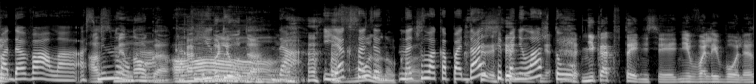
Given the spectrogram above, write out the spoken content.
подавала осьминога, как блюдо. Да. И я, кстати, начала копать дальше и поняла, что... Не как в теннисе, не в волейболе.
